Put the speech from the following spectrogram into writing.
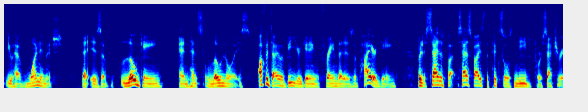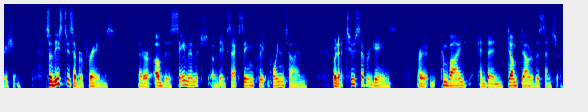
you have one image that is of low gain and hence low noise. Off of diode B, you're getting a frame that is of higher gain, but it satisfi- satisfies the pixel's need for saturation. So these two separate frames that are of the same image of the exact same point in time, but at two separate gains, are combined and then dumped out of the sensor.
